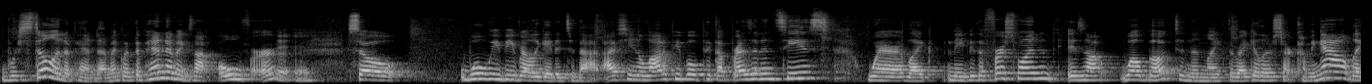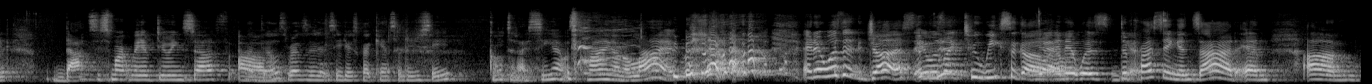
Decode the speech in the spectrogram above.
We're still in a pandemic. Like the pandemic's not over. So will we be relegated to that? I've seen a lot of people pick up residencies where like maybe the first one is not well booked and then like the regulars start coming out. Like that's a smart way of doing stuff. Um, Adele's residency just got canceled. Did you see? girl, did I see? I was crying on the live. and it wasn't just, it was like two weeks ago. Yeah. And it was depressing and sad. And, um,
